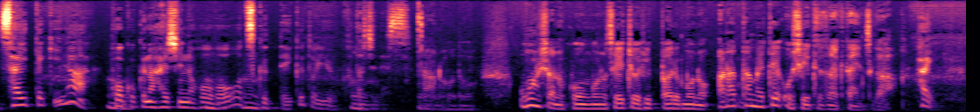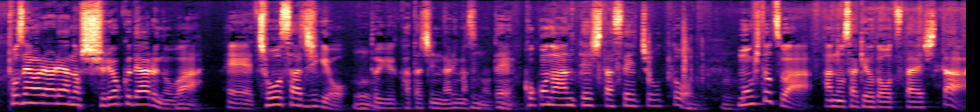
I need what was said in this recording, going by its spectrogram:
最適な広告の配信の方法を作っていくという形です、なるほど、御社の今後の成長を引っ張るもの、改めて教えていただきたいんですが。はい。当然我々あの主力であるのは、えー、調査事業という形になりますので、うん、ここの安定した成長と、うん、もう一つはあの先ほどお伝えした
